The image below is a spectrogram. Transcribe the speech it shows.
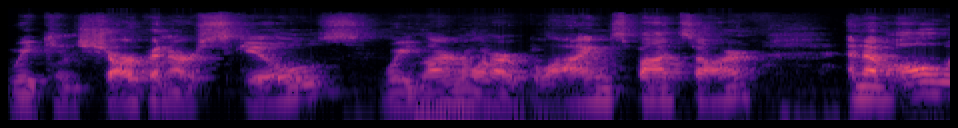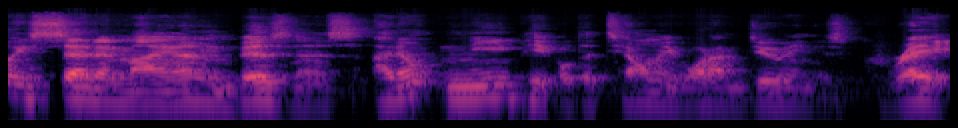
We can sharpen our skills. We learn what our blind spots are. And I've always said in my own business, I don't need people to tell me what I'm doing is great.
